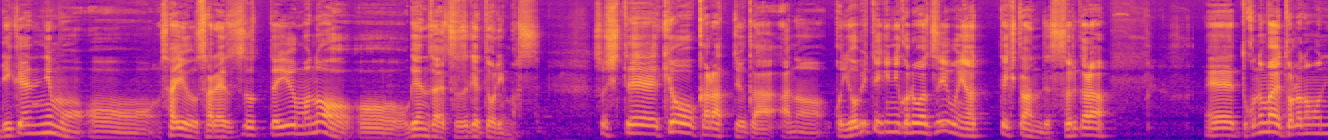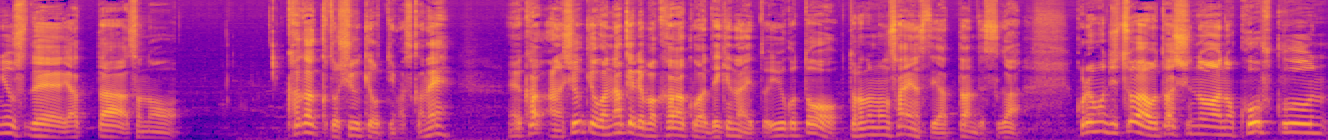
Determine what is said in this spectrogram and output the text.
利権にも左右されずっていうものを現在続けております。そして今日からっていうかあの予備的にこれは随分やってきたんです。それから、えー、とこの前虎ノ門ニュースでやったその科学と宗教って言いますかね、えー、か宗教がなければ科学はできないということを虎ノ門サイエンスでやったんですがこれも実は私のあの幸福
